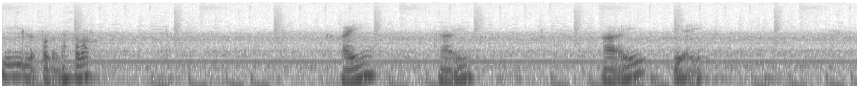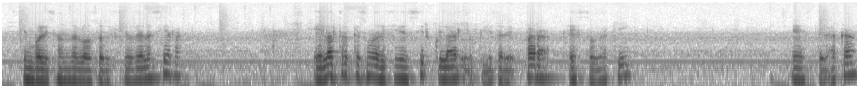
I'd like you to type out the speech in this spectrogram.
y lo podemos abajo ahí ahí ahí y ahí. Simbolizando los orificios de la sierra. El otro que es un orificio circular lo utilizaré para estos de aquí este de acá.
